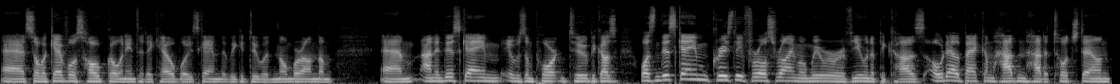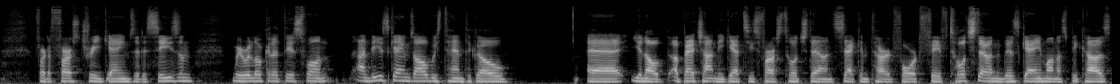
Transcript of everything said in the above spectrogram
Uh, so it gave us hope going into the Cowboys game that we could do a number on them. Um, and in this game, it was important too because wasn't this game grisly for us, Ryan, when we were reviewing it because Odell Beckham hadn't had a touchdown for the first three games of the season. We were looking at this one, and these games always tend to go uh, you know, I bet Anthony gets his first touchdown, second, third, fourth, fifth touchdown in this game on us because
